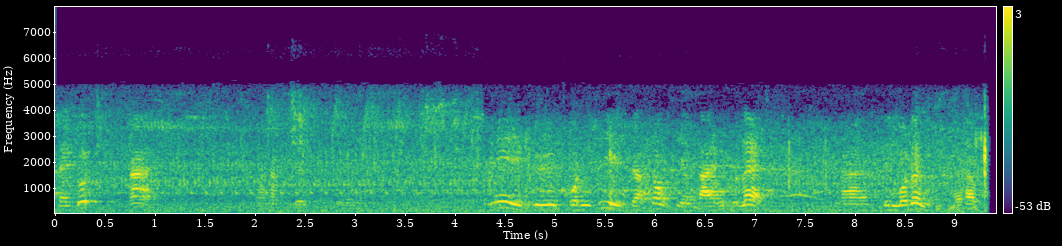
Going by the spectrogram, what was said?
แต่งชุดอ่านะครับนี่คือคนที่จะต้องเสี่ยงตายเป็นคนแรกอ่าเป็นโมเดิร์นนะครับ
